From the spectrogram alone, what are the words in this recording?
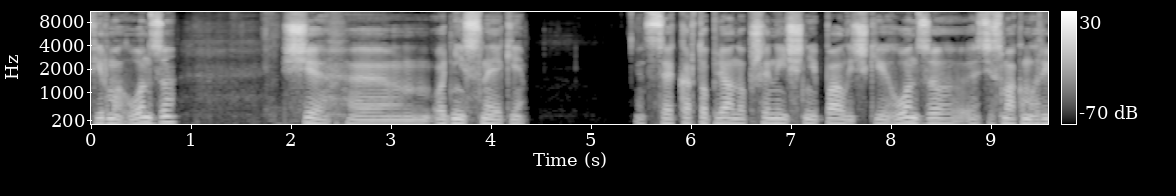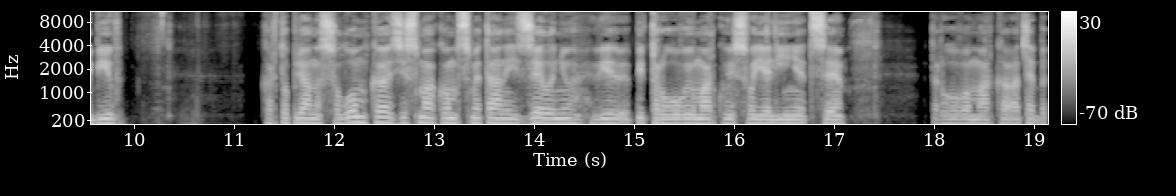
фірма Гонзо. Ще е, одні снеки. Це картопляно-пшеничні палички Гонзо зі смаком грибів. Картопляна соломка зі смаком сметани і зеленю під торговою маркою Своя лінія. Це торгова марка АТБ.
